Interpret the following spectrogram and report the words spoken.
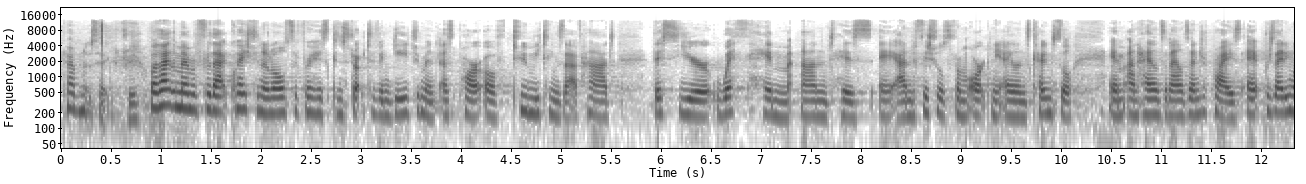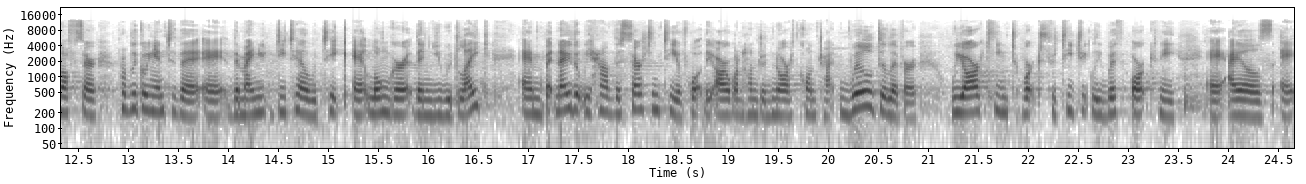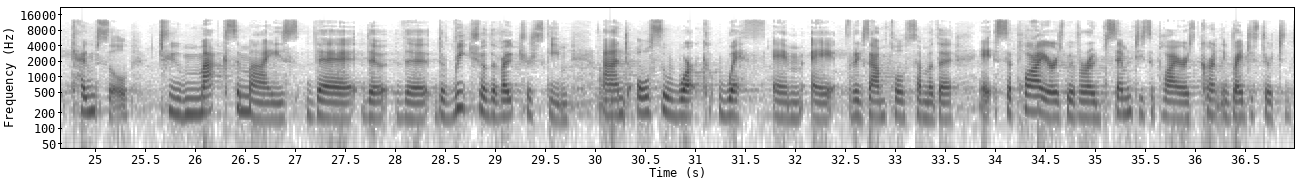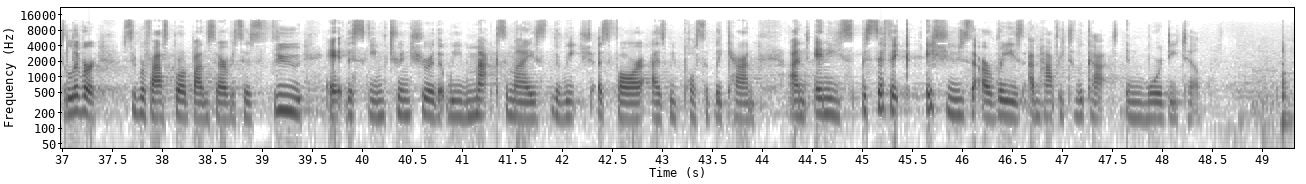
Cabinet Secretary. Well, I thank the member for that question and also for his constructive engagement as part of two meetings that I've had this year with him and his uh, and officials from Orkney Islands Council um, and Highlands and Islands Enterprise. Uh, Presiding officer, probably going into the uh, the minute detail would take uh, longer than you would like, um, but now that we have the certainty of what the R100 North contract will deliver, we are keen to work strategically with Orkney uh, Isles uh, Council to maximise the, the, the, the reach of the voucher scheme and also work with, um, uh, for example, some of the uh, suppliers. We have around 70 suppliers currently registered to deliver superfast broadband services through uh, the scheme to ensure that we maximise the reach as far as we possibly can. And any specific issues that are raised, I'm happy to look at in more detail.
